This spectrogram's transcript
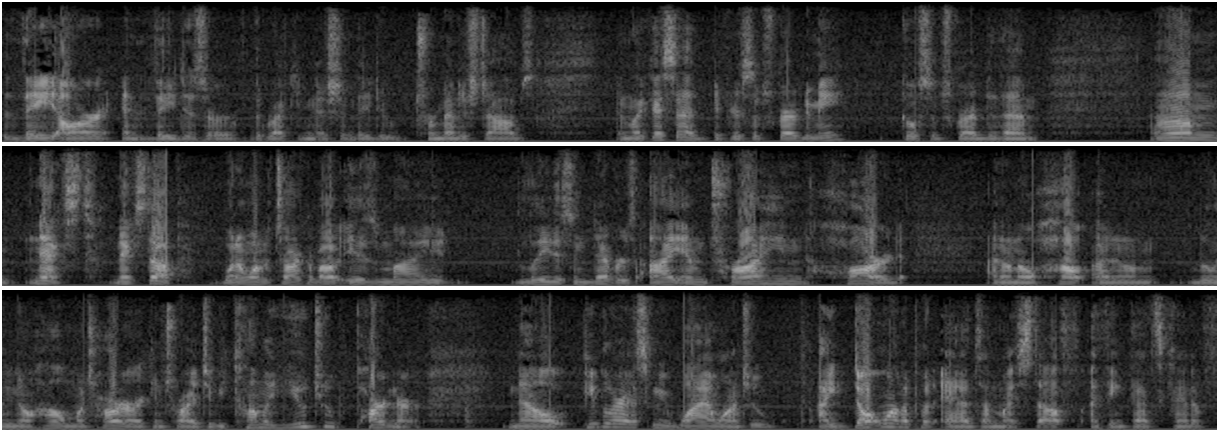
they are and they deserve the recognition. They do tremendous jobs. And like I said, if you're subscribed to me, go subscribe to them. Um, next, next up, what I want to talk about is my latest endeavors. I am trying hard. I don't know how, I don't really know how much harder I can try to become a YouTube partner. Now, people are asking me why I want to. I don't want to put ads on my stuff. I think that's kind of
